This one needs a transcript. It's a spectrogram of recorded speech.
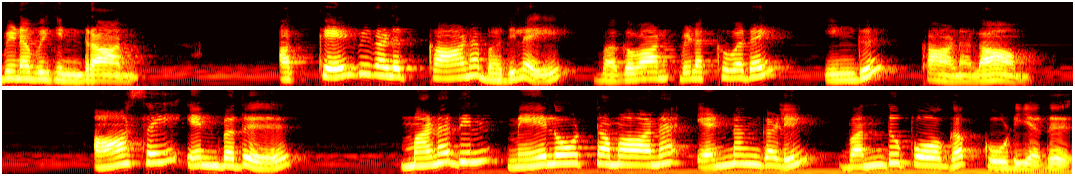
வினவுகின்றான். அக்கேள்விகளுக்கான பதிலை பகவான் விளக்குவதை இங்கு காணலாம். ஆசை என்பது மனதின் மேலோட்டமான எண்ணங்களில் வந்து போகக்கூடியது.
